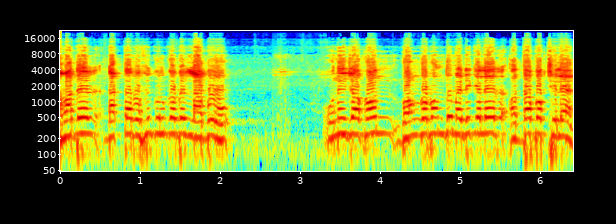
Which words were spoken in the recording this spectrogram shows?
আমাদের ডাক্তার রফিকুল কবির লাবু, উনি যখন বঙ্গবন্ধু মেডিকেলের অধ্যাপক ছিলেন,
